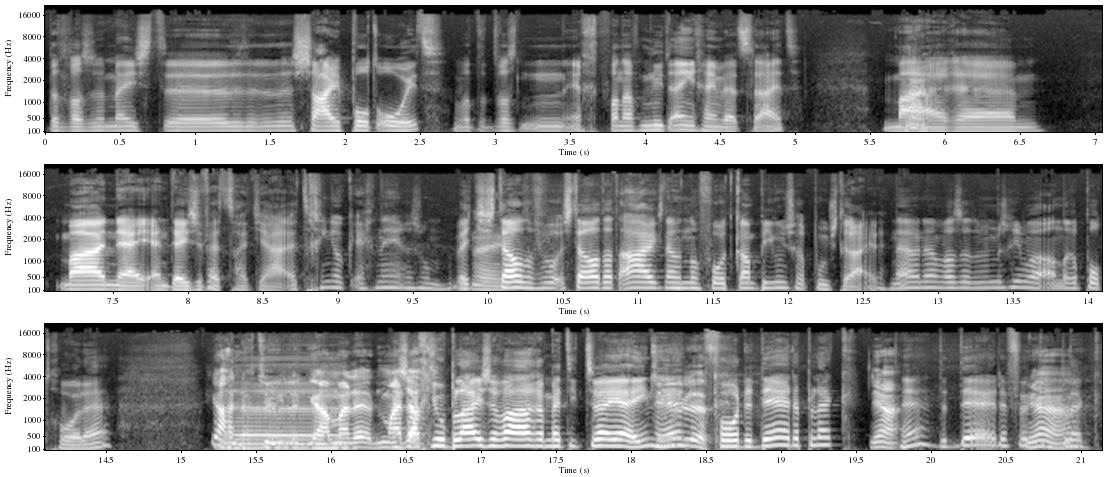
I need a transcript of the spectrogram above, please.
Dat was de meest eh, saaie pot ooit. Want het was echt vanaf minuut één geen wedstrijd. Maar, ehm, maar nee, en deze wedstrijd, ja, het ging ook echt nergens om. Weet je, Nee. stel, stel dat Ajax nou nog voor het kampioenschap moest strijden. Nou, dan was het misschien wel een andere pot geworden, hè? Ja, Eh, natuurlijk. Ja, maar, de- Maar zag dat, je hoe blij ze waren met die 2-1, hè? Tuurlijk. Voor de derde plek. ja, Hè? De derde fucking Ja. plek.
